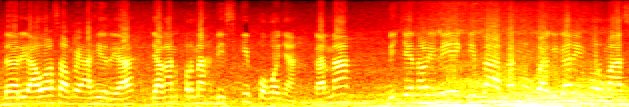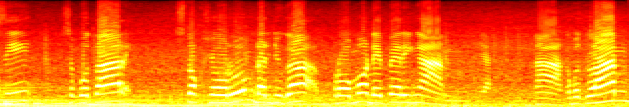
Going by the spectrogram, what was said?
dari awal sampai akhir ya. Jangan pernah di skip pokoknya, karena di channel ini kita akan membagikan informasi seputar stok showroom dan juga promo DP ringan. Nah, kebetulan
